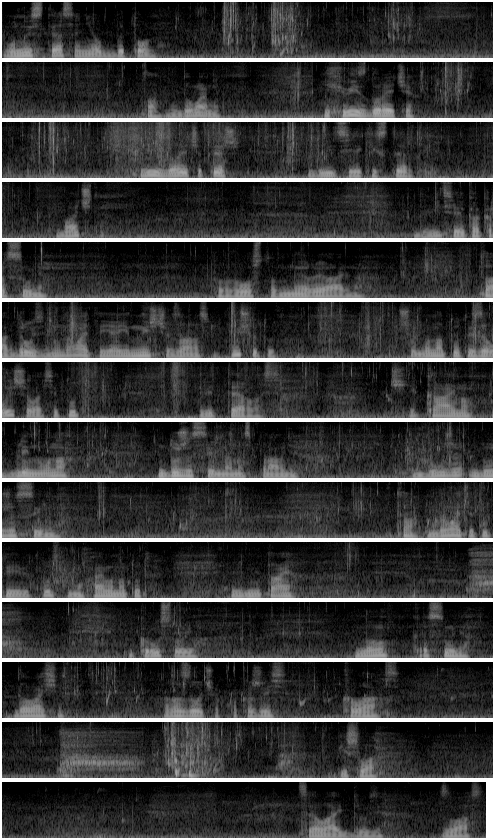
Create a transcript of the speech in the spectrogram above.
Вони стесані об бетон. Так, ну давай ми. І хвіст, до речі. Хвіст, до речі, теж дивіться, який стертий. Бачите? Дивіться, яка красуня. Просто нереально. Так, друзі, ну давайте я її нижче зараз відпущу тут, щоб вона тут і залишилась, і тут відтерлась. Чекай, ну. Блін, ну вона дуже сильна насправді. Дуже-дуже сильна. Так, ну давайте тут її відпустимо, хай вона тут відмітає ікру свою. Ну, красуня, давай ще разочок покажись. Клас. Пішла. Це лайк, друзі, з вас.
